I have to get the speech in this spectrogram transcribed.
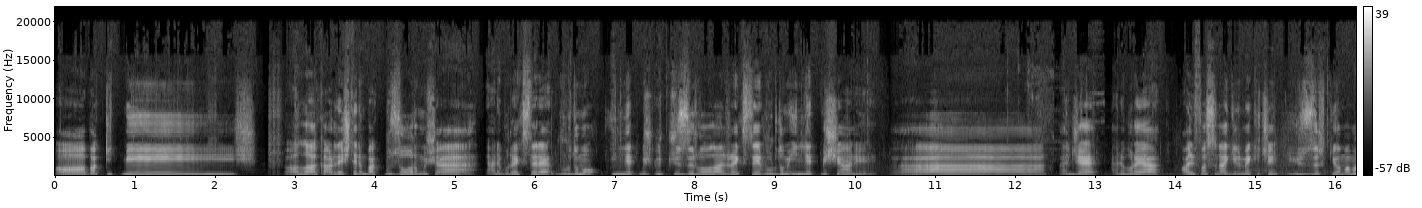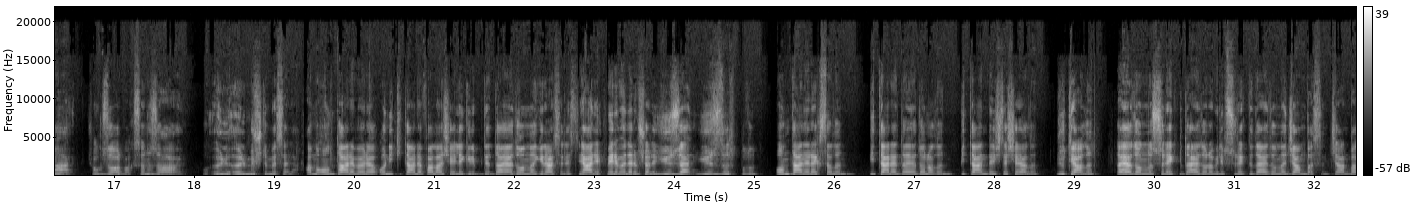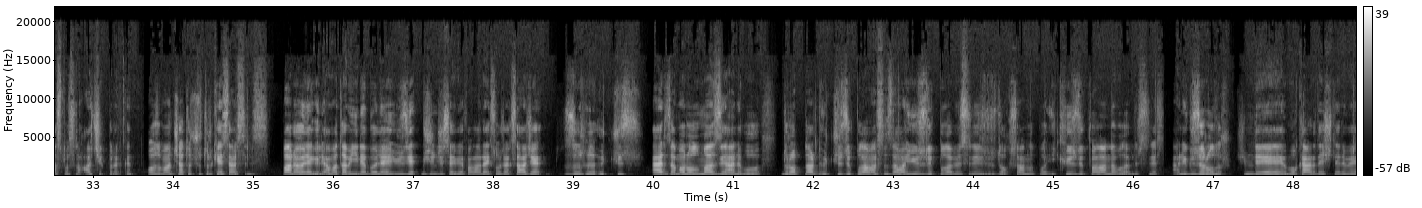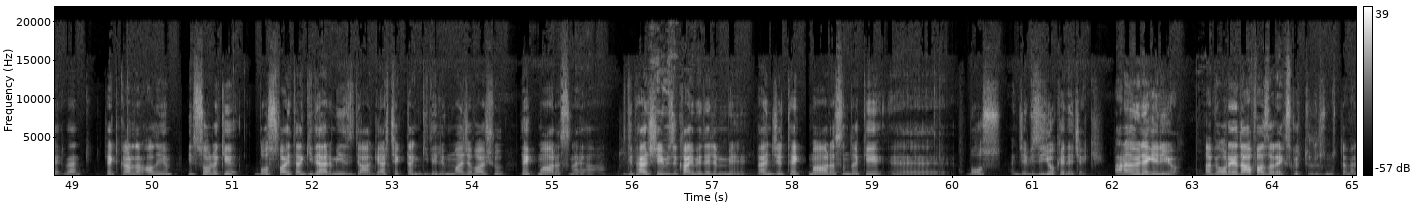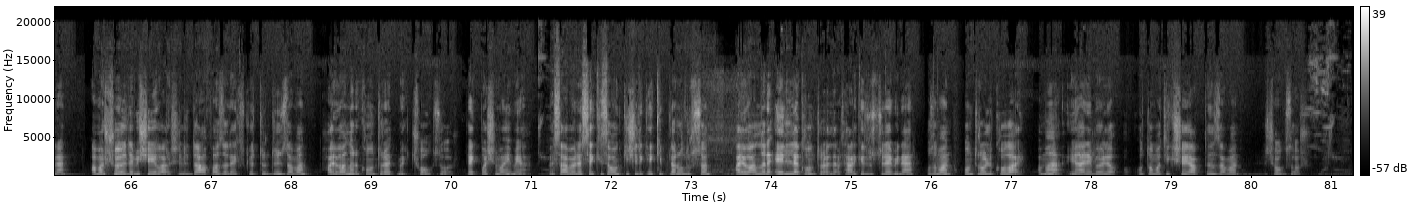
Aa bak gitmiş. Vallahi kardeşlerim bak bu zormuş ha. Yani bu Rex'lere vurdu mu inletmiş 300 zırhı olan Rex'i vurdu mu inletmiş yani. Aa, bence yani buraya alfasına girmek için 100 zırh diyorum ama çok zor baksanıza. Bu ölmüştü mesela. Ama 10 tane böyle 12 tane falan şeyle girip bir de Diadon'la girerseniz yani benim önerim şöyle 100, 100 zırh bulun. 10 tane Rex alın. Bir tane Diadon alın. Bir tane de işte şey alın. Luti alın. Diadon'la sürekli Diadon'u bilip sürekli Diadon'la can basın. Can basmasını açık bırakın. O zaman çatır çutur kesersiniz. Bana öyle geliyor ama tabii yine böyle 170. seviye falan Rex olacak. Sadece zırhı 300 her zaman olmaz yani. Bu droplarda 300'lük bulamazsınız ama 100'lük bulabilirsiniz. 190'lık bu 200'lük falan da bulabilirsiniz. Yani güzel olur. Şimdi bu kardeşlerimi ben tekrardan alayım. Bir sonraki boss fight'a gider miyiz? Ya gerçekten gidelim mi acaba şu tek mağarasına ya? Gidip her şeyimizi kaybedelim mi? Bence tek mağarasındaki eee, boss bence bizi yok edecek. Bana öyle geliyor. Tabi oraya daha fazla Rex götürürüz muhtemelen. Ama şöyle de bir şey var. Şimdi daha fazla Rex götürdüğün zaman hayvanları kontrol etmek çok zor. Tek başımayım ya. Mesela böyle 8-10 kişilik ekipler olursan hayvanları elle kontrol eder. Herkes üstüne biner. O zaman kontrolü kolay. Ama yani böyle otomatik şey yaptığın zaman çok zor.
